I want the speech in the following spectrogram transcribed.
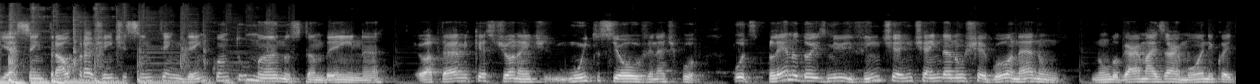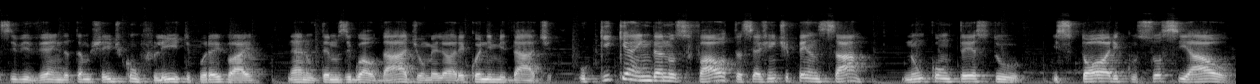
E é central para a gente se entender enquanto humanos também, né? Eu até me questiono, a gente muito se ouve, né? Tipo, putz, pleno 2020 a gente ainda não chegou, né, num, num lugar mais harmônico aí de se viver, ainda estamos cheios de conflito e por aí vai, né, não temos igualdade, ou melhor, equanimidade. O que, que ainda nos falta se a gente pensar num contexto histórico, social,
